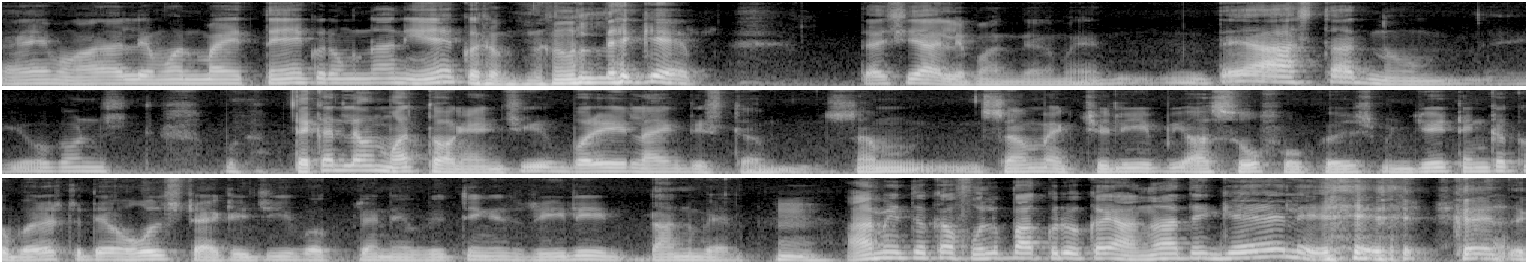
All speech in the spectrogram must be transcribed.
हांवें म्हाका जालें मन मागीर तें करूंक ना आनी हें करूंक ना उरलें गॅप तशी जाली मागीर मागीर. ते आसतात न्हू. यू कोण तेकाच लागून मात थोड्यांची बरी लायक दिसता. Some some actually we are so focused म्हणजे तांकां खबर आसता ते whole strategy work plan everything is really done well आमी तुका फूल पाकरू खंय हांगा ते गेले? खंय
